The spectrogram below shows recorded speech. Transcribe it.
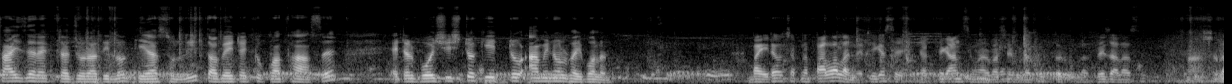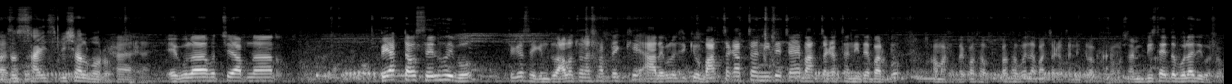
সাইজের একটা জোড়া দিল গিয়াসুল্লি তবে এটা একটু কথা আছে। এটার বৈশিষ্ট্য কি একটু আমিনুল ভাই বলেন। ভাই এটা হচ্ছে আপনার পাল্লা লাইনে ঠিক আছে? যার থেকে আনছি ওনার বাসায় এগুলো ভেজাল আছে। সাইজ বিশাল বড়। হ্যাঁ হ্যাঁ। এগুলা হচ্ছে আপনার পেয়ারটাও সেল হইব ঠিক আছে? কিন্তু আলোচনা সাপেক্ষে আর এগুলো যে কেউ বাচ্চা কাচ্চা নিতে চায় বাচ্চা কাচ্চা নিতে পারব। আমার সাথে কথা কথা বলে বাচ্চা কাচ্চা নিতে পারব সমস্যা। আমি বিস্তারিত বলে দিব সব।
